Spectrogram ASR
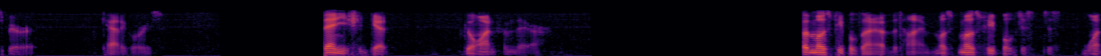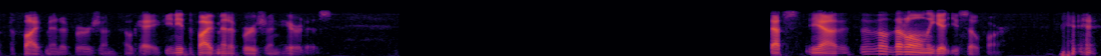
spirit categories. Then you should get go on from there. But most people don't have the time. Most most people just just want the five minute version. Okay, if you need the five minute version, here it is. That's yeah. That'll, that'll only get you so far.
